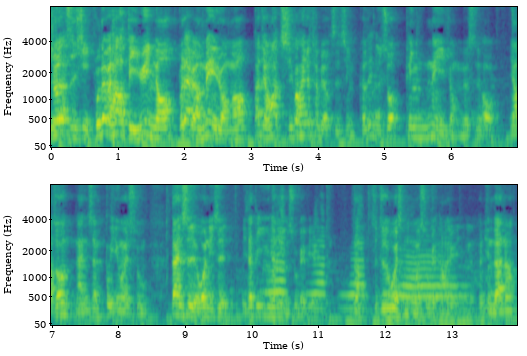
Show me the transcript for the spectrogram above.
就是有自信，不代表他有底蕴哦，不代表内容哦。他讲话奇怪，他就特别有自信。可是你说拼内容的时候，亚洲男生不一定会输。但是问题是，你在第一印象就已经输给别人，那这就是为什么我会输给他的原因啊。很简单啊，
